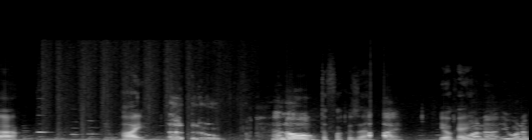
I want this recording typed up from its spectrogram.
Uh. Hi. Hello. Hello. What the fuck was that? Hi. You okay? You wanna you wanna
